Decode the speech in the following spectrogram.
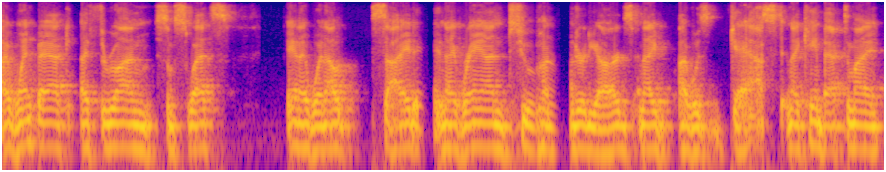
I went back, I threw on some sweats, and I went outside and I ran 200 yards, and I I was gassed, and I came back to my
